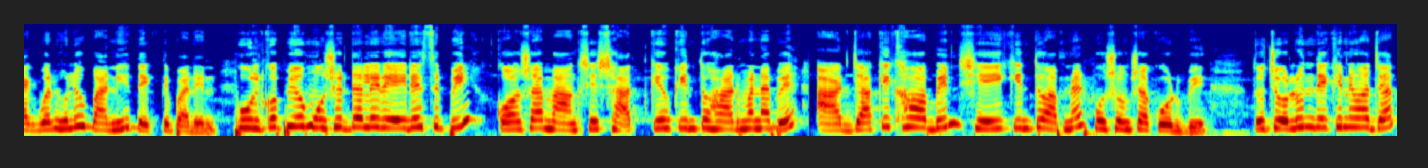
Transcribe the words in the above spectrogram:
একবার হলেও বানিয়ে দেখতে পারেন। ফুলকপি ও মুসুর ডালের এই রেসিপি কষা মাংসের স্বাদকেও কিন্তু হার মানাবে, আর যাকে খাওয়াবেন, সেই কিন্তু আপনার প্রশংসা করবে। তো চলুন দেখে নেওয়া যাক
